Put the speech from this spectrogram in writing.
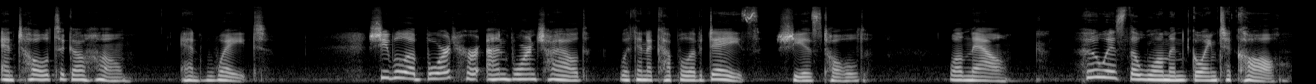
and told to go home and wait. She will abort her unborn child within a couple of days, she is told. Well, now, who is the woman going to call?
